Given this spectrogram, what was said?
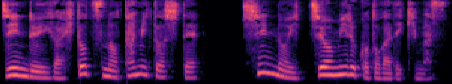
人類が一つの民として真の一致を見ることができます。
